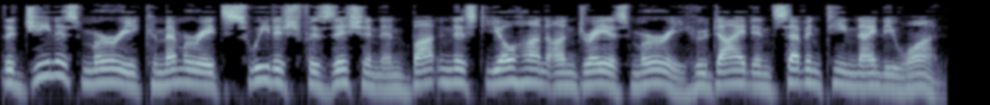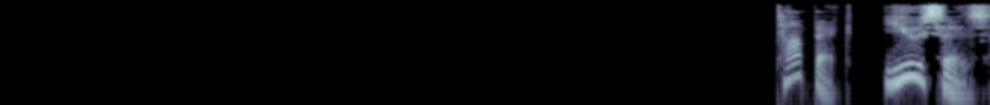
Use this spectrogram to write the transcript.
The genus Murraya commemorates Swedish physician and botanist Johann Andreas Murray who died in 1791. Uses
